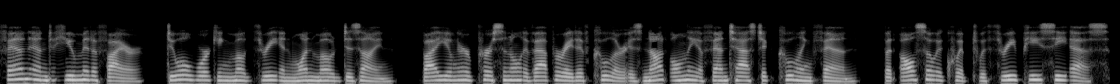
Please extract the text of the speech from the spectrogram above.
Fan and humidifier, dual working mode 3-in-1 mode design, Buyounger Personal Evaporative Cooler is not only a fantastic cooling fan, but also equipped with 3 PCS,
